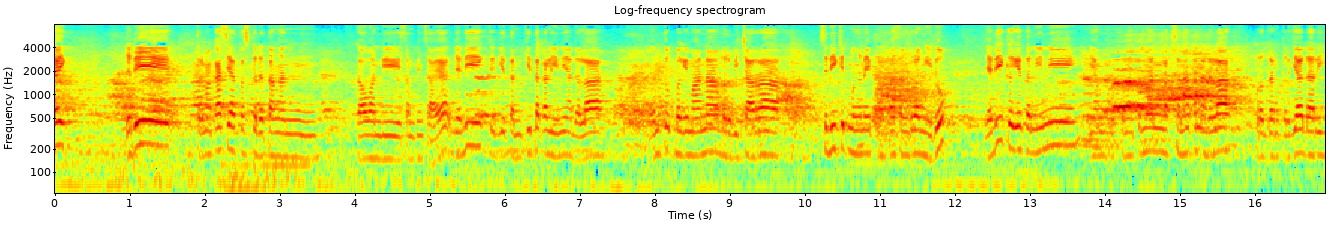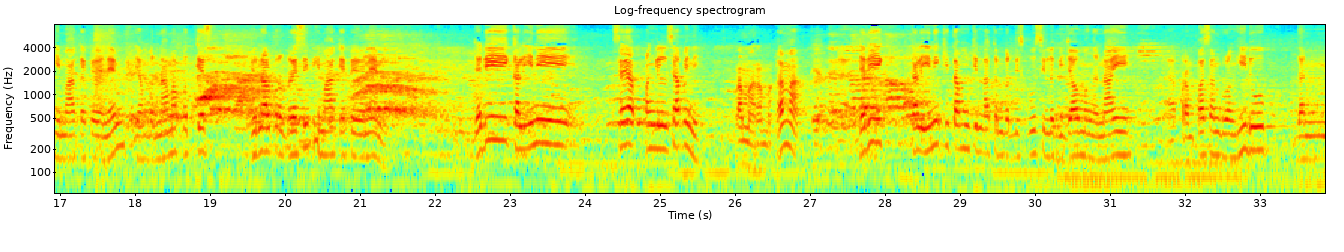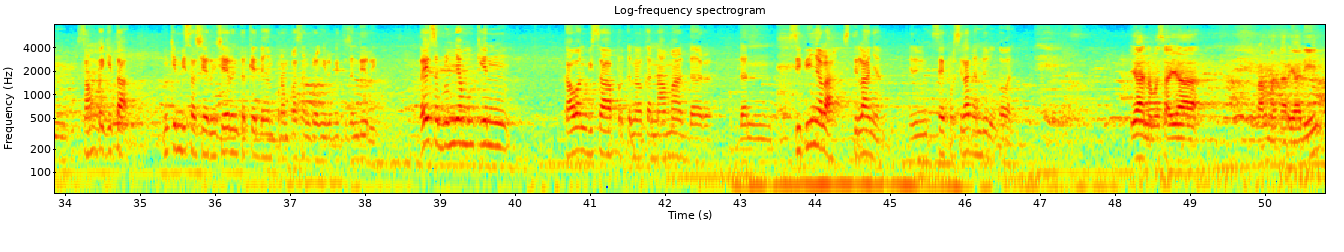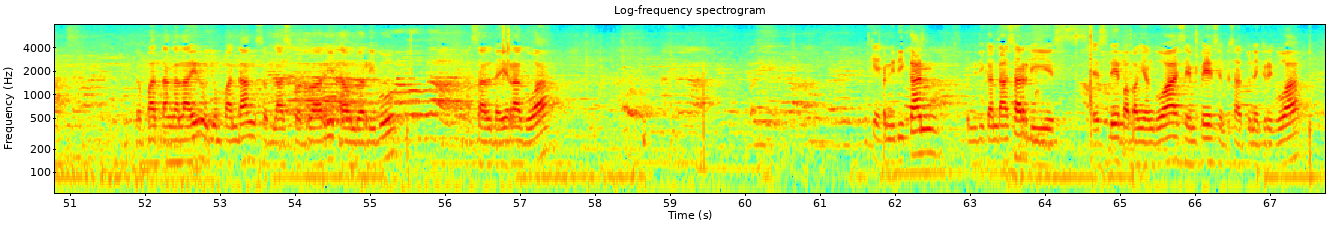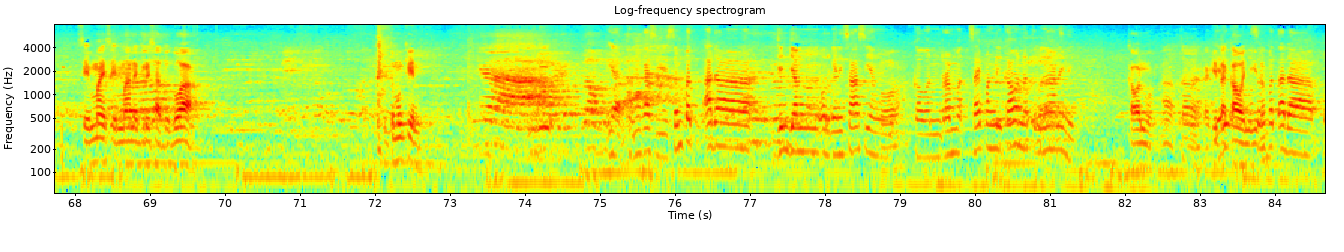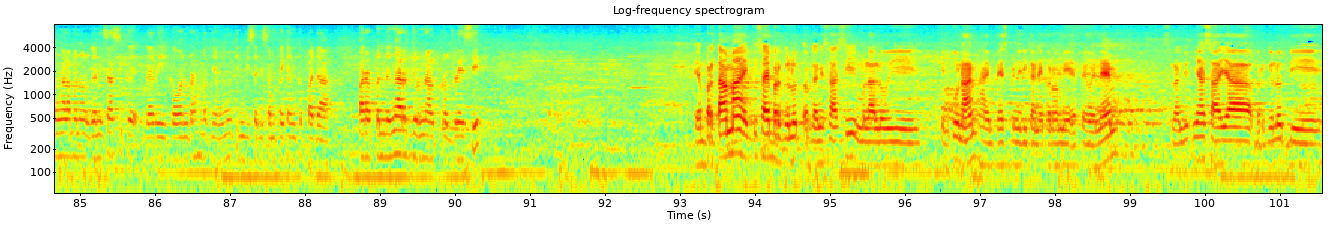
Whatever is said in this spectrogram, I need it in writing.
baik. Jadi terima kasih atas kedatangan kawan di samping saya. Jadi kegiatan kita kali ini adalah untuk bagaimana berbicara sedikit mengenai perampasan ruang hidup. Jadi kegiatan ini yang teman-teman laksanakan adalah program kerja dari Hima KPNM yang bernama podcast Jurnal Progresif Hima KPNM. Jadi kali ini saya panggil siapa ini? Rama, Rama. Rama. Ya. Jadi kali ini kita mungkin akan berdiskusi lebih jauh mengenai uh, perampasan ruang hidup dan sampai kita mungkin bisa sharing-sharing terkait dengan perampasan ruang hidup itu sendiri. Tapi sebelumnya mungkin kawan bisa perkenalkan nama dan dan CV-nya lah istilahnya. Jadi saya persilakan dulu kawan. Ya, nama saya Rahmat Aryadi. Tepat tanggal lahir ujung pandang 11 Februari tahun 2000 asal daerah Goa. Oke. Pendidikan pendidikan dasar di SD Pabangyang Goa, SMP SMP 1 Negeri Goa, SMA SMA Negeri 1 Goa. Itu mungkin. ya, terima kasih. Sempat ada jenjang organisasi yang oh. kawan Ramat, saya panggil kawan atau bagaimana ini? Kawanmu ah, kawan. Nah, kita Jadi, kawan gitu sempat ada pengalaman organisasi ke, dari kawan Rahmat yang mungkin bisa disampaikan kepada para pendengar jurnal progresif yang pertama itu saya bergelut organisasi melalui himpunan HMPS Pendidikan Ekonomi FEUNM. Selanjutnya saya bergelut di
